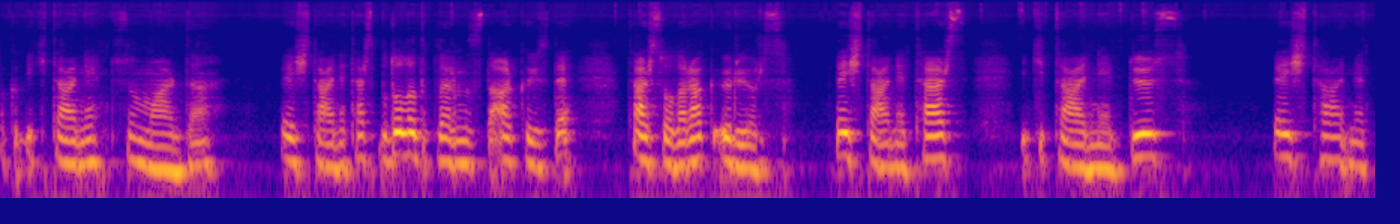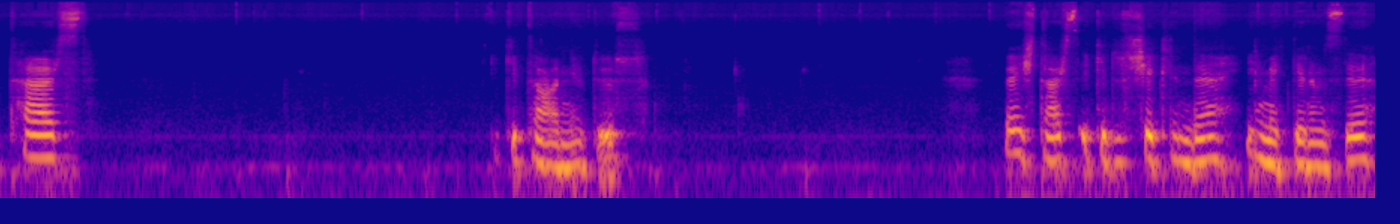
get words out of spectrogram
Bakın iki tane düzüm vardı. Beş tane ters. Bu doladıklarımızı da arka yüzde ters olarak örüyoruz. 5 tane ters, 2 tane düz, 5 tane ters, 2 tane düz, 5 ters, 2 düz şeklinde ilmeklerimizi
